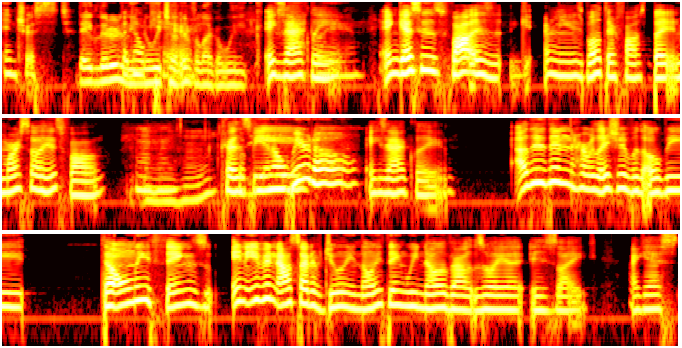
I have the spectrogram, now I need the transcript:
interest. They literally no knew each other for like a week. Exactly. And guess whose fault is? I mean, it's both their faults, but more so his fault Mm-hmm. Mm-hmm. because For being a weirdo. Exactly. Other than her relationship with Obie, the only things, and even outside of Julien, the only thing we know about Zoya is like, I guess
